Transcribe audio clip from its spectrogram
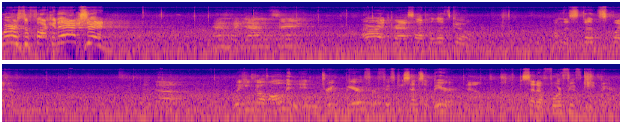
Where's the fucking action? As my dad would say. Alright, Grasshopper, let's go. I'm the stud spider. And uh we can go home and, and drink beer for 50 cents a beer now, instead of 450 a beer.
